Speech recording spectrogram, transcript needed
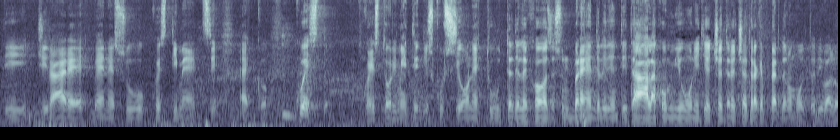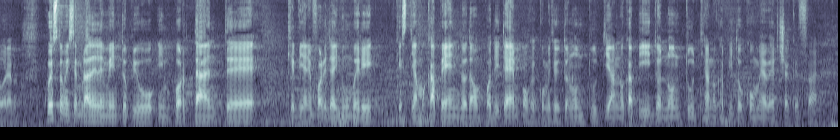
di girare bene su questi mezzi. Ecco, mm. questo questo rimette in discussione tutte delle cose sul brand, l'identità, la community, eccetera, eccetera, che perdono molto di valore. Questo mi sembra l'elemento più importante che viene fuori dai numeri che stiamo capendo da un po' di tempo, che come ti ho detto non tutti hanno capito non tutti hanno capito come averci a che fare.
